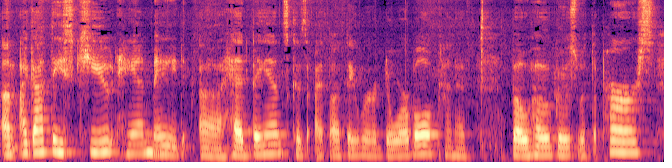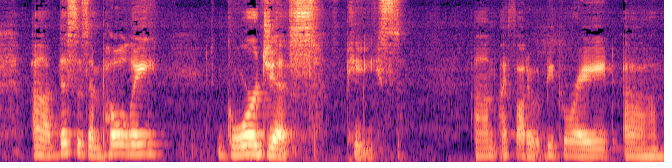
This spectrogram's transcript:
Um, I got these cute handmade uh, headbands because I thought they were adorable. Kind of boho goes with the purse. Uh, this is in poly. Gorgeous piece. Um, I thought it would be great um,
